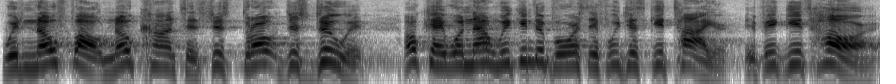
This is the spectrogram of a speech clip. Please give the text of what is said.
with no fault, no contest. Just throw, just do it. Okay, well now we can divorce if we just get tired, if it gets hard.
